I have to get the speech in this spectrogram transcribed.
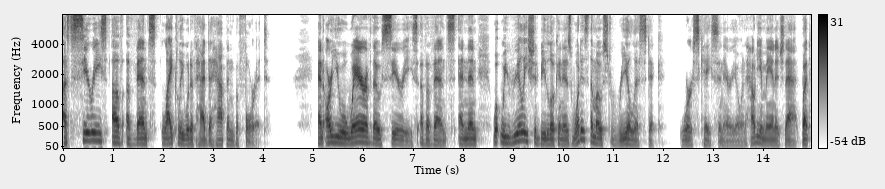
a series of events likely would have had to happen before it. And are you aware of those series of events? And then what we really should be looking is what is the most realistic worst case scenario and how do you manage that? But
